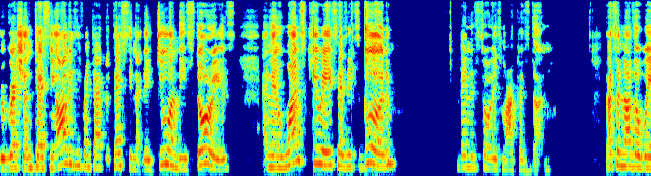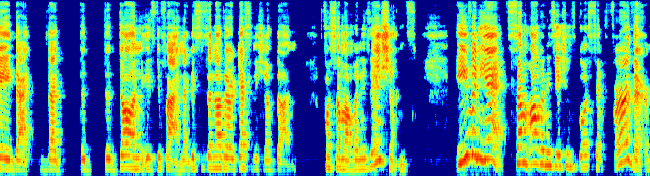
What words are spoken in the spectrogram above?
regression testing, all these different types of testing that they do on these stories. And then once QA says it's good, then the story is marked as done. That's another way that that the, the done is defined. That this is another definition of done for some organizations. Even yet, some organizations go a step further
